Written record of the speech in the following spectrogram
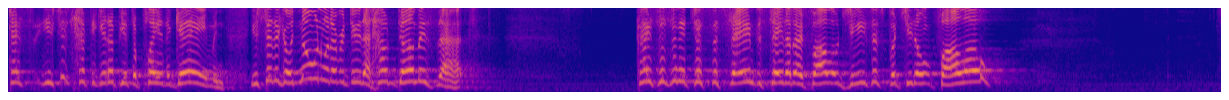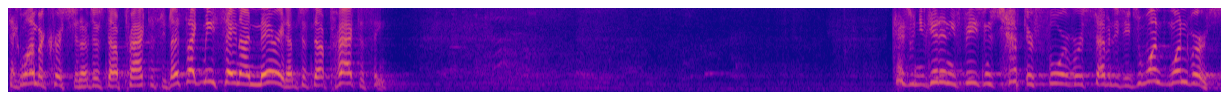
Guys, you just have to get up, you have to play the game. And you sit there go, no one would ever do that. How dumb is that? Guys, isn't it just the same to say that I follow Jesus, but you don't follow? It's like, well, I'm a Christian, I'm just not practicing. That's like me saying I'm married, I'm just not practicing. Guys, when you get in Ephesians chapter 4, verse 17, it's one, one verse.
